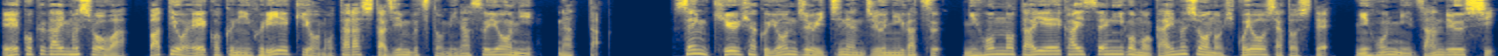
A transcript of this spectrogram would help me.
英国外務省は、バティを英国に不利益をもたらした人物とみなすようになった。1941年12月、日本の大英海戦以後も外務省の非雇用者として、日本に残留し、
